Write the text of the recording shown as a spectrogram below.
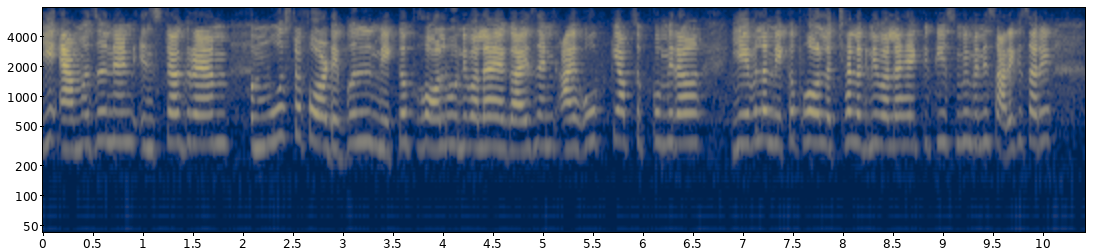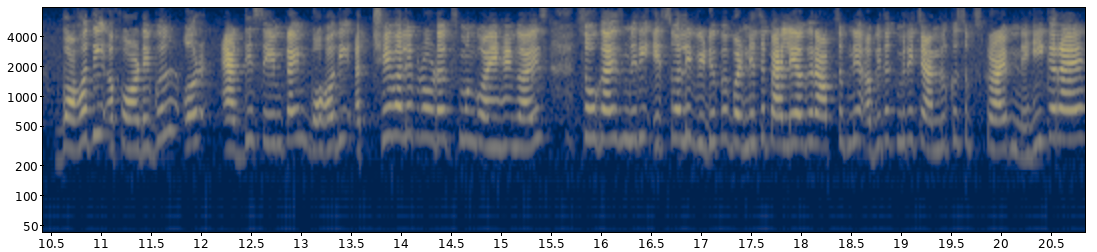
ये Amazon and Instagram most affordable makeup haul होने वाला है गाइज़ एंड आई होप कि आप सबको मेरा ये वाला मेकअप हॉल अच्छा लगने वाला है, क्योंकि इसमें मैंने सारे के सारे बहुत ही अफोर्डेबल और एट द सेम टाइम बहुत ही अच्छे वाले प्रोडक्ट्स मंगवाए हैं गाइज़ सो गाइज़ मेरी इस वाली वीडियो पे बढ़ने से पहले अगर आप सबने अभी तक मेरे चैनल को सब्सक्राइब नहीं करा है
